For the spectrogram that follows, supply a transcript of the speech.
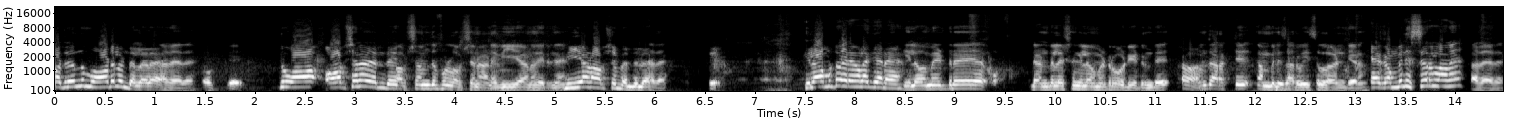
പതിനൊന്ന് മോഡൽ ഉണ്ടല്ലോ അല്ലേ? അതെ അതെ. ഓക്കെ. ഇത് ഓപ്ഷൻ ഓപ്ഷൻ ഇത് ഫുൾ ഓപ്ഷൻ ആണ്. വി ആണ് വരുന്നത്. വി ആണ് ഓപ്ഷൻ വരുന്നത് അതെ. കിലോമീറ്റർ കാര്യങ്ങളൊക്കെ കിലോമീറ്റർ രണ്ട് ലക്ഷം കിലോമീറ്റർ ഓടിയിട്ടുണ്ട്. കറക്റ്റ് കമ്പനി സർവീസ് ഉള്ള വണ്ടിയാണ്. കമ്പനി ഹിസ്റ്ററിലാണ് അതെ അതെ.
